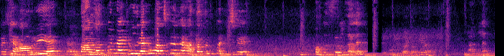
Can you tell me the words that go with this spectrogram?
कशी हावरी आहे ताटात पण नाही ठेवू द्या वचकन हातातून पैसे झाले लागलं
